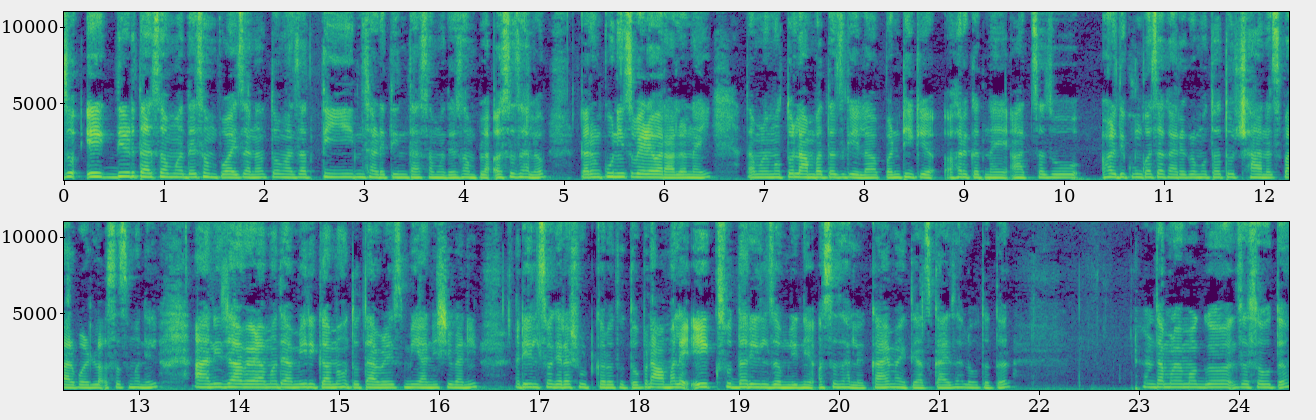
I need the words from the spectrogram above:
जो एक दीड तासामध्ये संपवायचा ना तो माझा तीन साडेतीन तासामध्ये संपला. असं झालं. कारण कुणीच वेळेवर आलं नाही. त्यामुळे मग तो लांबातच गेला. पण ठीक आहे हरकत नाही. आजचा जो हळदी कुंकाचा कार्यक्रम होता तो छानच पार पडला असंच म्हणेल. आणि ज्या वेळामध्ये आम्ही रिकामे होतो त्यावेळेस मी आणि शिवानी रील्स वगैरे शूट करत होतो. पण आम्हाला एकसुद्धा रील जमली नाही. असं झालं. काय माहिती आज काय झालं होतं तर. त्यामुळे मग जसं होतं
